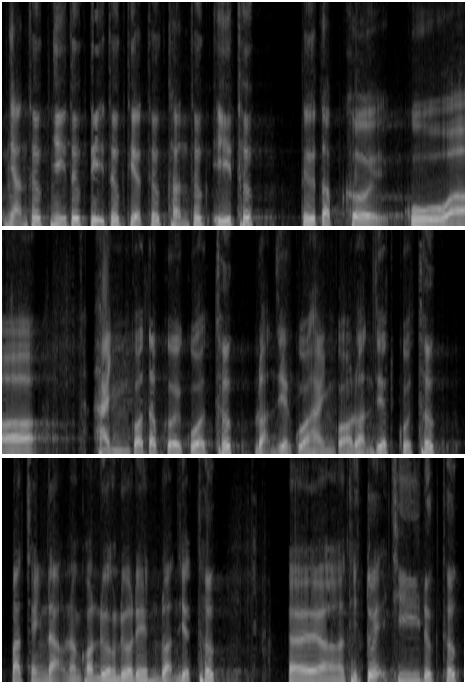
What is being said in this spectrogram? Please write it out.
nhãn thức, nhĩ thức, tị thức, thiệt thức, thân thức, ý thức từ tập khởi của hành. Có tập khởi của thức, đoạn diệt của hành. Có đoạn diệt của thức bát chánh đạo là con đường đưa đến đoạn diệt thức. Ờ, thì tuệ chi được thức.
